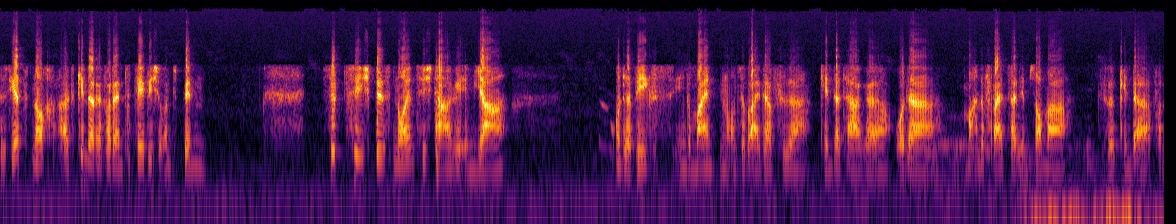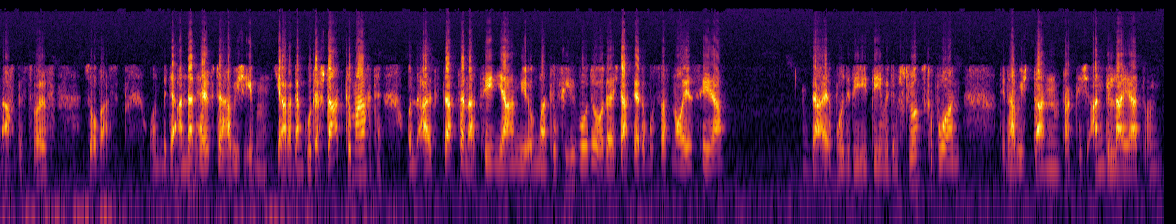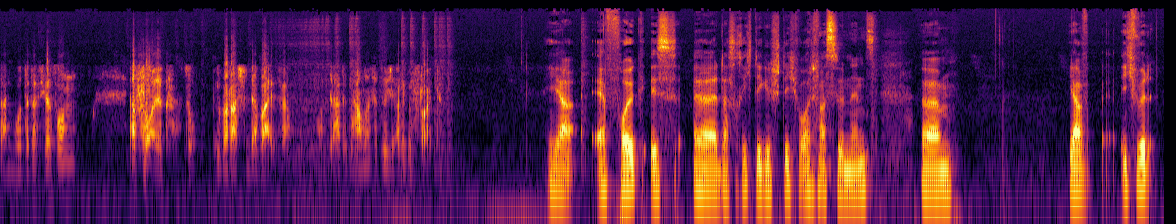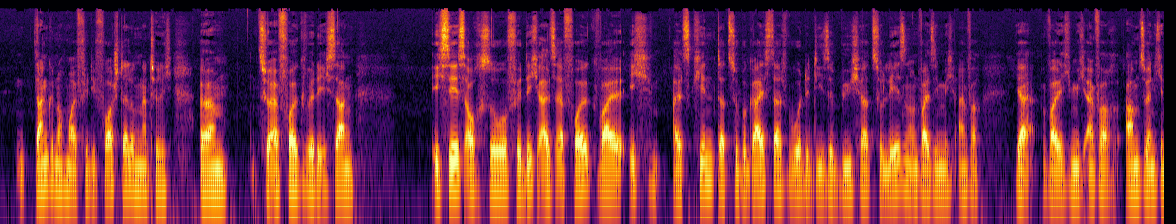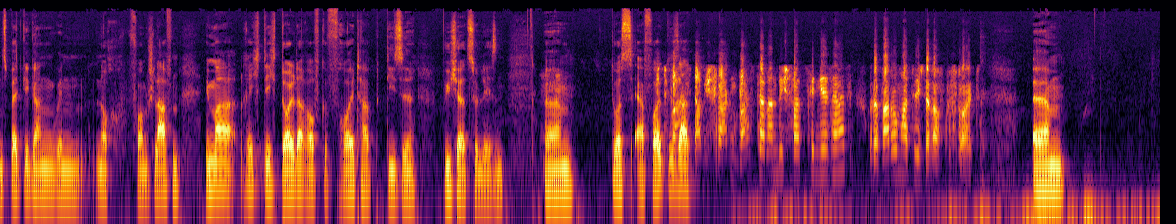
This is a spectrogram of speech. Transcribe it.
bis jetzt noch als Kinderreferent tätig und bin 70 bis 90 Tage im Jahr unterwegs in Gemeinden und so weiter für Kindertage oder mache eine Freizeit im Sommer für Kinder von 8 bis 12, sowas. Und mit der anderen Hälfte habe ich eben jahrelang guter Start gemacht. Und als das dann nach zehn Jahren mir irgendwann zu viel wurde oder ich dachte, ja, da muss was Neues her, da wurde die Idee mit dem Schlunz geboren. Den habe ich dann praktisch angeleiert und dann wurde das ja so ein Erfolg, so überraschenderweise. Und darüber haben wir uns natürlich alle gefreut. Ja, Erfolg ist äh, das richtige Stichwort, was du nennst. Ähm, ja, ich würde, danke nochmal für die Vorstellung natürlich. Ähm, zu Erfolg würde ich sagen, ich sehe es auch so für dich als Erfolg, weil ich als Kind dazu begeistert wurde, diese Bücher zu lesen und weil sie mich einfach, ja, weil ich mich einfach abends, wenn ich ins Bett gegangen bin, noch vorm Schlafen, immer richtig doll darauf gefreut habe, diese Bücher zu lesen. Ähm, du hast Erfolg was, gesagt. Darf ich fragen, was daran dich fasziniert hat? Oder warum hast du dich darauf gefreut? Ähm,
